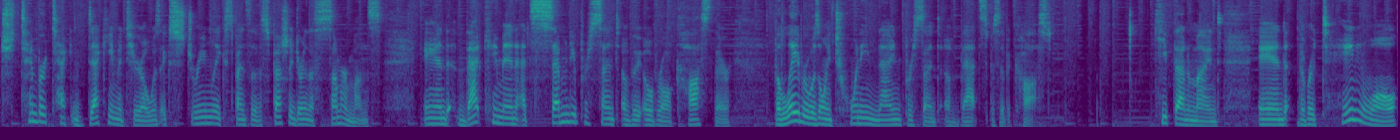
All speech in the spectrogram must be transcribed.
TimberTech decking material was extremely expensive, especially during the summer months. And that came in at 70% of the overall cost there. The labor was only 29% of that specific cost. Keep that in mind. And the retaining wall,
